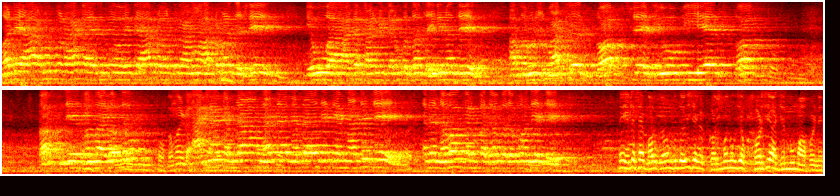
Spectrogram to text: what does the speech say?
માટે આ અણુ પણ આ કાળે જન્મ્યો હોય કે આ પ્રવર્તન અણુ આ પ્રમાણે જશે એવું આ આગળ કાળની કર્મ બધા થઈ ગયેલા છે આ મનુષ્ય માત્ર ડ્રોપ છે ડીઓપીએસ સમજે મનમાં આવ્યો ખરો? આજના નાતા નાતા જે તેમ નાચે છે અને નવા કર્મ બધો બધો પહોંચે છે નહીં એટલે સાહેબ મારું કહેવાનું બધું એ છે કે કર્મનું જે ફળ છે આ જન્મમાં આપણને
